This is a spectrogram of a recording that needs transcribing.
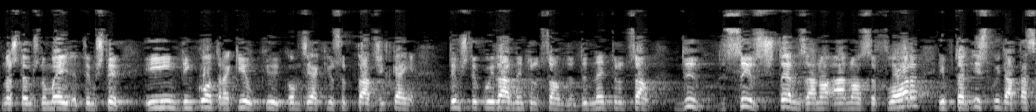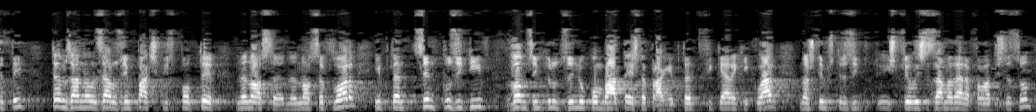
nós estamos numa ilha, temos de ter, e indo de encontro àquilo que, como dizia aqui o Sr. Deputado Gilcanha, temos de ter cuidado na introdução de, de na introdução de, de seres externos à, no, à, nossa flora e, portanto, este cuidado está a ser tido. Estamos a analisar os impactos que isso pode ter na nossa, na nossa flora e, portanto, sendo positivo, vamos introduzir no combate a esta praga. E, portanto, ficar aqui claro, nós temos trazido especialistas à Madeira a falar deste assunto,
